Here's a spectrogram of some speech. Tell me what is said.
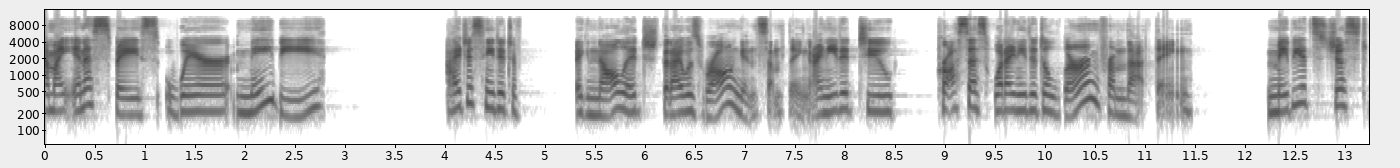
am I in a space where maybe I just needed to acknowledge that I was wrong in something? I needed to process what I needed to learn from that thing. Maybe it's just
